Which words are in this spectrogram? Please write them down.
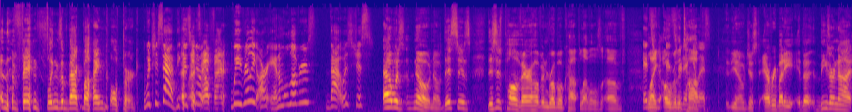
and the fan flings him back behind Goldberg. Which is sad because you That's know how funny. we really are animal lovers. That was just That was no, no. This is this is Paul Verhoeven RoboCop levels of It's like it's over the top. You know, just everybody. The these are not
